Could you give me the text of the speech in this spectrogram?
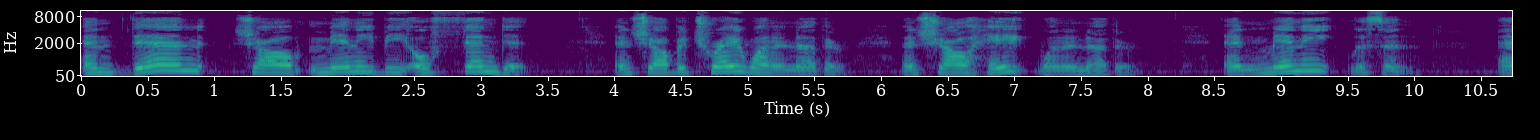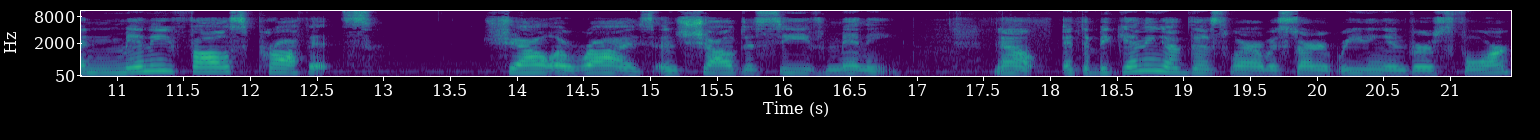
And then shall many be offended, and shall betray one another, and shall hate one another. And many, listen, and many false prophets shall arise, and shall deceive many. Now, at the beginning of this, where I was started reading in verse 4,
